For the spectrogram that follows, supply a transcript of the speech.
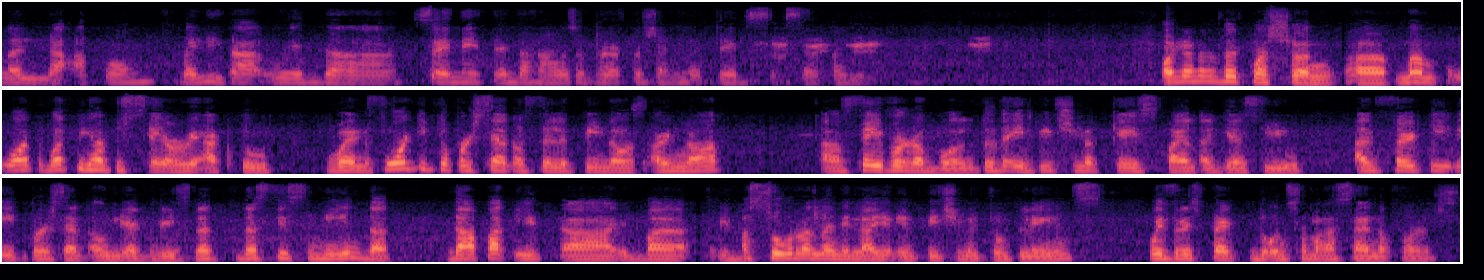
Wala akong balita with the Senate and the House of Representatives sa kanya. On another question, uh, ma'am, what, what do you have to say or react to when 42% of Filipinos are not uh, favorable to the impeachment case filed against you and 38% only agrees? That, does this mean that dapat i- uh, iba, ibasura na nila yung impeachment complaints with respect doon sa mga senators?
